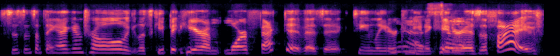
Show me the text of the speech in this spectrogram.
this isn't something I control. Let's keep it here. I'm more effective as a team leader yeah, communicator so as a five.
